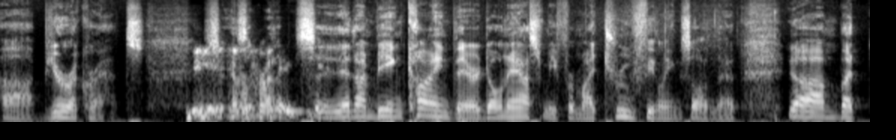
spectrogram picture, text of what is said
uh, bureaucrats. Yeah, right. So, and I'm being kind there. Don't ask me for my true feelings on that. Um, but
